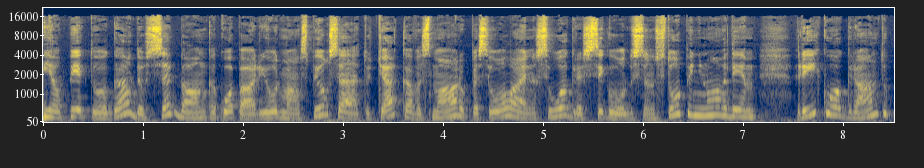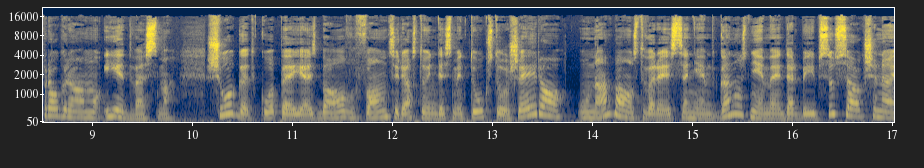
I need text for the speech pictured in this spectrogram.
Jau piekto gadu Seibanka kopā ar Jūrmālas pilsētu, Ķekavas, Mārupes, Olainas, Ogres, Siguldas un Stopiņu novadiem rīko grantu programmu Iedvesma. Šogad kopējais balvu fonds ir 80 tūkstoši eiro, un atbalstu varēs saņemt gan uzņēmē darbības uzsākšanai,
